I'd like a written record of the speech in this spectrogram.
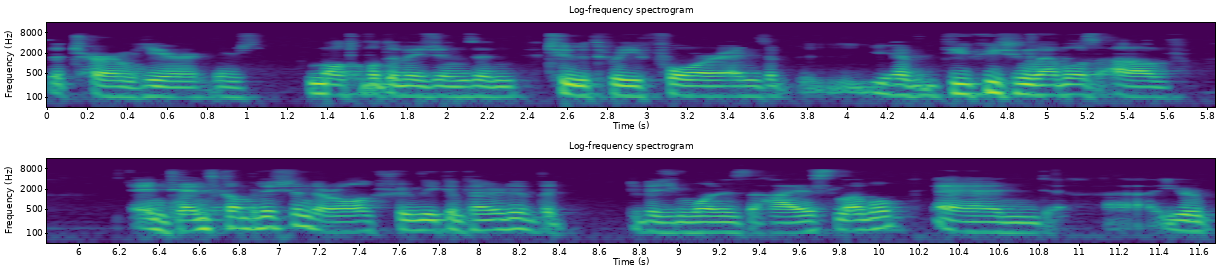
the term here. There's multiple divisions, and two, three, four ends up. You have decreasing levels of intense competition. They're all extremely competitive, but Division One is the highest level, and uh, you're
